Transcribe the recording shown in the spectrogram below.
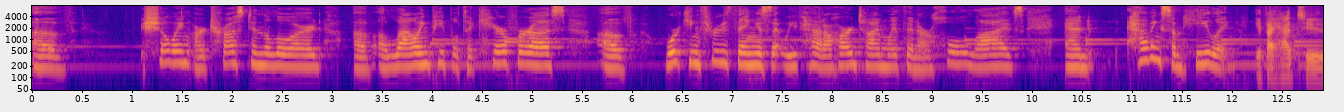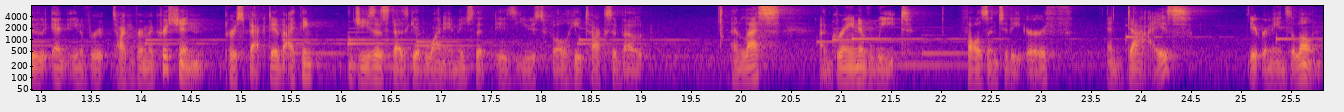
of showing our trust in the Lord, of allowing people to care for us, of working through things that we've had a hard time with in our whole lives, and having some healing. If I had to, and you know, if we're talking from a Christian perspective, I think Jesus does give one image that is useful. He talks about unless a grain of wheat falls into the earth and dies, it remains alone.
